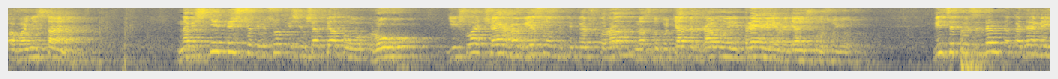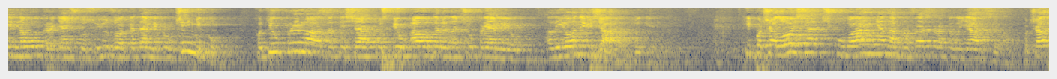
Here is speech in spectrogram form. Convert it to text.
в Афганістані. Навесні 1985 року дійшла черга висунути перфторан на здобуття Державної премії Радянського Союзу. Віце-президент Академії наук Радянського Союзу академік Овчинніков хотів примазатися у співавтори на цю премію, але його не взяли тоді. І почалося чкування на професора Пилоярцева. Почали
